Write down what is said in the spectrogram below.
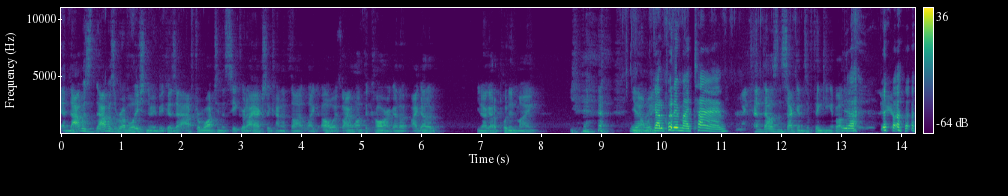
and that was that was a revelation to me because after watching the secret I actually kind of thought like oh if I want the car I gotta I gotta you know I gotta put in my you Yeah, know I got to put in my time. my 10,000 seconds of thinking about Yeah.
